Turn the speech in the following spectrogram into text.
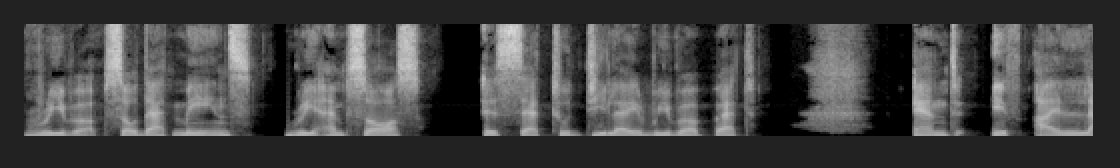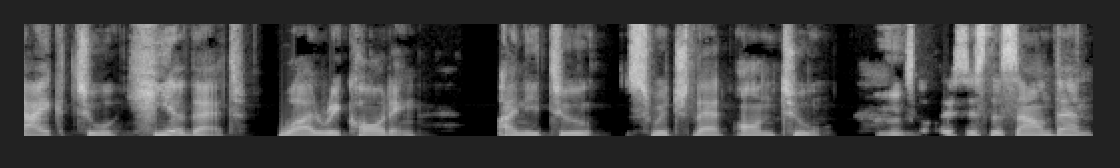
reverb. So that means reamp source is set to delay reverb wet. And if I like to hear that while recording, I need to switch that on too. Mhm. So this is the sound then.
